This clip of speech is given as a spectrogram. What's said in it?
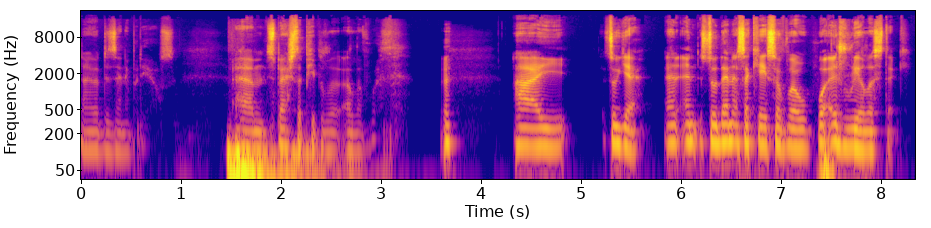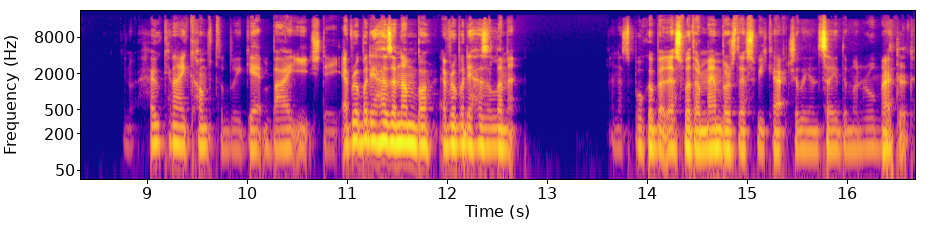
Neither does anybody else, um, especially people that I live with. I so yeah, and and so then it's a case of well, what is realistic? you know, how can I comfortably get by each day? Everybody has a number, everybody has a limit. And I spoke about this with our members this week actually inside the Monroe Method.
